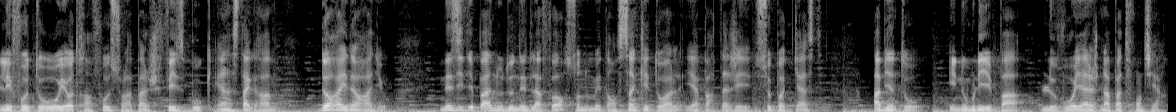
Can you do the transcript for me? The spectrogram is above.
les photos et autres infos sur la page Facebook et Instagram de Rider Radio. N'hésitez pas à nous donner de la force en nous mettant 5 étoiles et à partager ce podcast. A bientôt et n'oubliez pas, le voyage n'a pas de frontières.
